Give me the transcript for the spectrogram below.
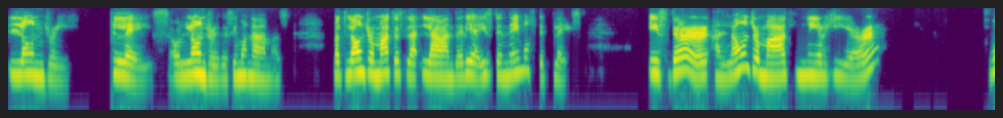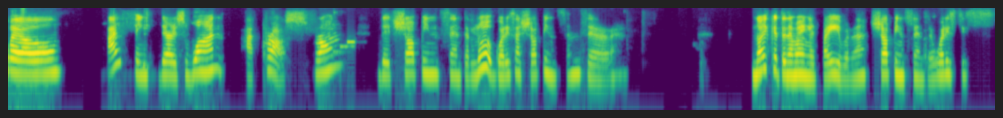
laundry place or laundry, decimos nada más. But laundromat es la lavandería, is the name of the place. Is there a laundromat near here? Well, I think there's one across from the shopping center. Look, what is a shopping center? No el que tenemos en el país, ¿verdad? Shopping center. What is this?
